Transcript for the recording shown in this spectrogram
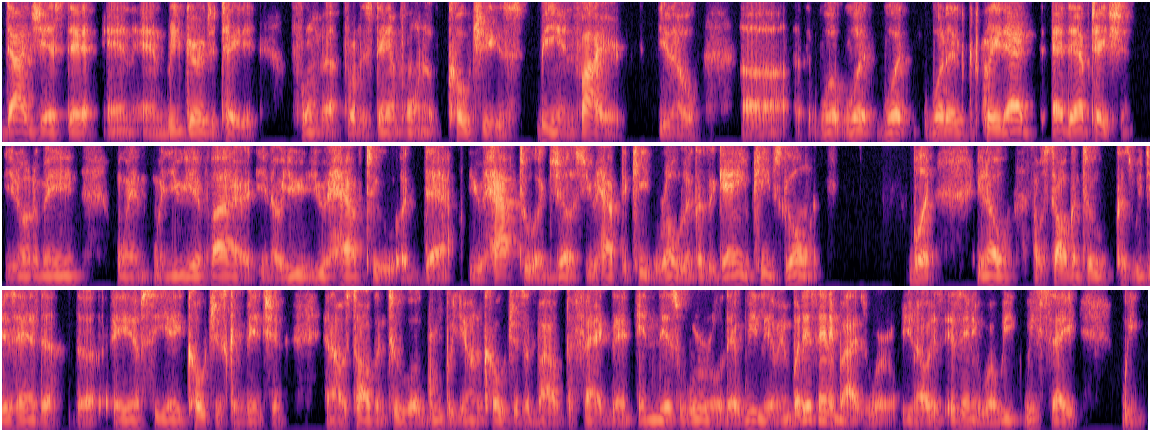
digest that and and regurgitate it from a, from the standpoint of coaches being fired. You know, uh, what what what what a great ad- adaptation you know what I mean? When when you get fired, you know, you you have to adapt. You have to adjust. You have to keep rolling because the game keeps going. But you know, I was talking to because we just had the the AFCA coaches convention, and I was talking to a group of young coaches about the fact that in this world that we live in, but it's anybody's world, you know, it's, it's anywhere. We we say we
